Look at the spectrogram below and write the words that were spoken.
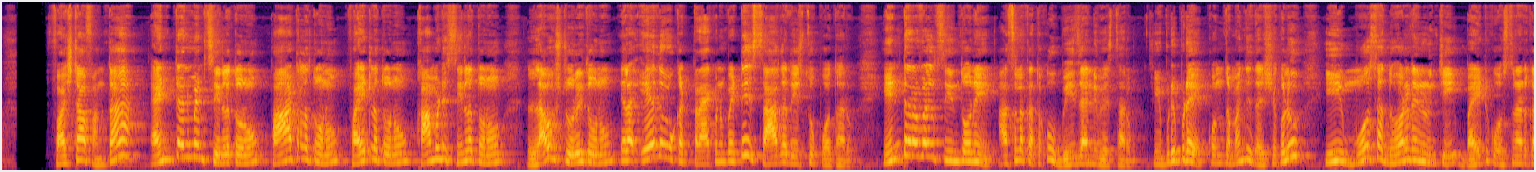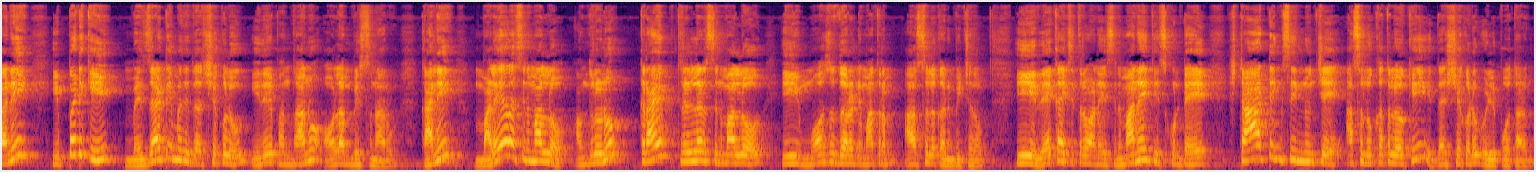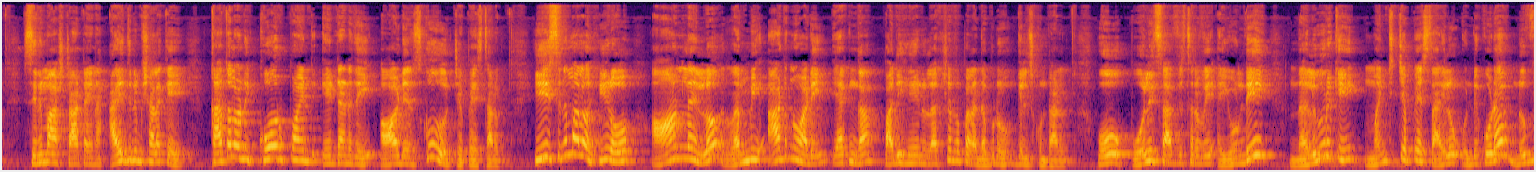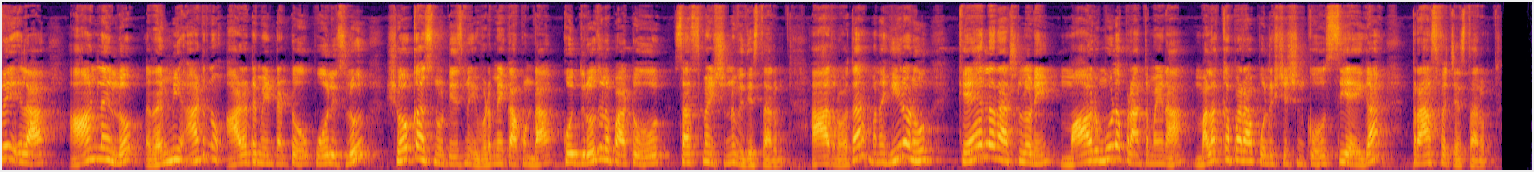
ఫస్ట్ హాఫ్ అంతా ఎంటర్టైన్మెంట్ సీన్లతోనూ పాటలతోనూ ఫైట్లతోనూ కామెడీ సీన్లతోనూ లవ్ స్టోరీతోనూ ఇలా ఏదో ఒక ట్రాక్ను పెట్టి సాగదీస్తూ పోతారు. ఇంటర్వెల్ సీన్తోనే అసలు కథకు బీజాన్ని వేస్తారు. ఇప్పుడిప్పుడే కొంతమంది దర్శకులు ఈ మోస ధోరణి నుంచి బయటకు వస్తున్నారు కానీ ఇప్పటికీ మెజార్టీ మంది దర్శకులు ఇదే పంథాను అవలంబిస్తున్నారు. కానీ మలయాళ సినిమాల్లో అందులోనూ క్రైమ్ థ్రిల్లర్ సినిమాల్లో ఈ మోస ధోరణి మాత్రం అస్సలు కనిపించదు. ఈ రేఖాచిత్రం అనే సినిమానే తీసుకుంటే స్టార్టింగ్ సీన్ నుంచే అసలు కథలోకి దర్శకుడు వెళ్ళిపోతాడు. సినిమా స్టార్ట్ అయిన ఐదు నిమిషాలకే కథలోని కోర్ పాయింట్ ఏంటనేది ఆడియన్స్కు చెప్పేస్తాడు. ఈ సినిమాలో హీరో ఆన్లైన్లో రమ్మీ ఆటను ఆడి ఏకంగా పదిహేను లక్షల రూపాయల డబ్బును గెలుచుకుంటాడు. ఓ పోలీస్ ఆఫీసర్వి అయి ఉండి నలుగురికి మంచి చెప్పే స్థాయిలో ఉండి కూడా నువ్వే ఇలా ఆన్లైన్లో రమ్మీ ఆటను ఆడటం ఏంటంటూ పోలీసులు షోకాస్ నోటీస్ను ఇవ్వడమే కాకుండా కొద్ది రోజుల పాటు సస్పెన్షన్ను విధిస్తారు. ఆ తర్వాత మన హీరోను కేరళ రాష్ట్రంలోని మారుమూల ప్రాంతమైన మలక్కపర పోలీస్ స్టేషన్కు సిఐగా ట్రాన్స్ఫర్ చేస్తారు.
